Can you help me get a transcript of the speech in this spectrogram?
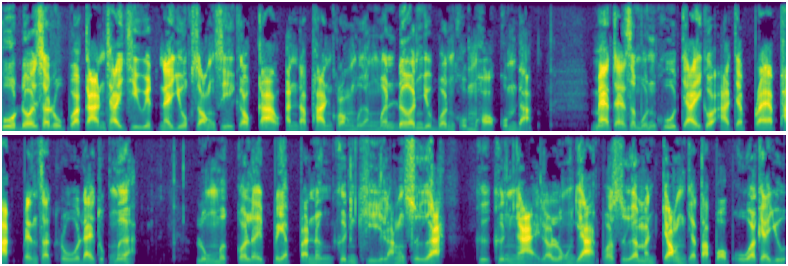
พูดโดยสรุปว่าการใช้ชีวิตในยุค 2499 อันดพานครองเมืองเหมือนเดินอยู่บนคมหอกคมดับ แม้แต่สมุนคู่ใจก็อาจจะแปรพักเป็นศัตรูได้ทุกเมื่อ ลุงหมึกก็เลยเปรียบประหนึ่งขึ้นขี่หลังเสือ คือขึ้นง่ายแล้วลงยากเพราะเสือมันจ้องจะตะปบหัวแกอยู่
